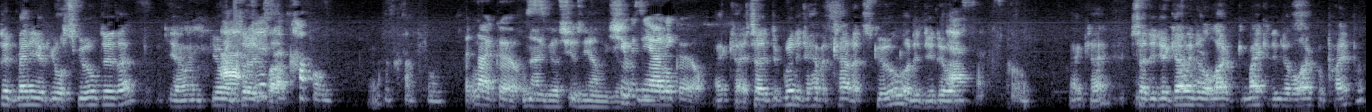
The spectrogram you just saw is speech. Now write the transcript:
did many of your school do that? You know, and you're in Uh, third just a class. couple. A couple. But no girls. No girl, she was the only girl. She was the only girl. Okay, so did, where did you have it cut at school, or did you do it? Yes, at school. It? Okay, so did you go into the local, make it into the local paper?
